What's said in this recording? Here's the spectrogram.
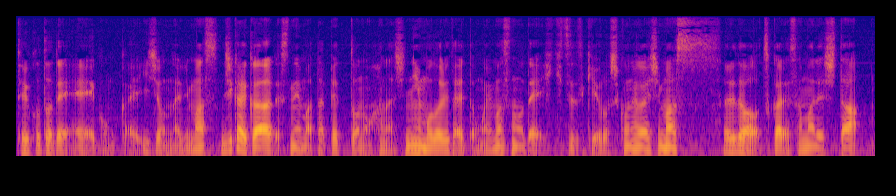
ということで、えー、今回以上になります。次回からですね、またペットの話に戻りたいと思いますので、引き続きよろしくお願いします。それではお疲れ様でした。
